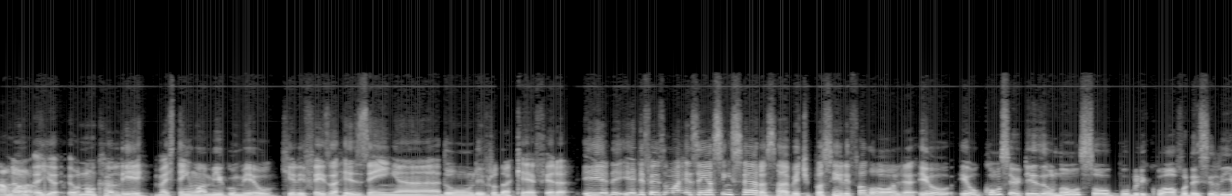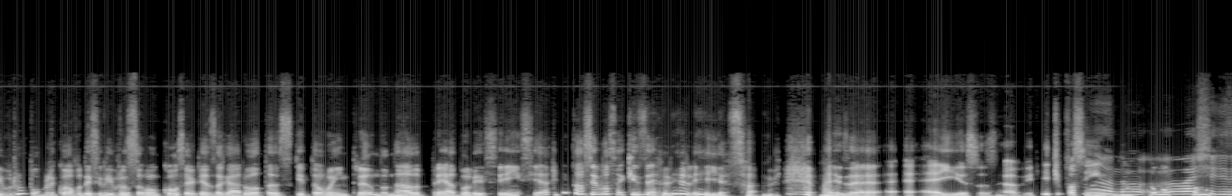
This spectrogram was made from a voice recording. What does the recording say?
Na Não, eu, eu nunca li, mas tem um amigo meu que ele fez a resenha de um livro da Kéfera. E ele, e ele fez uma resenha sincera, sabe? Tipo assim, ele falou: olha, eu, eu com certeza eu não sou o público-alvo desse livro. O público-alvo desse livro são com certeza garotas que estão entrando entrando na pré-adolescência. Então, se você quiser ler, leia, sabe? Mas é, é, é isso, sabe? E tipo assim. Mano, vamos- eu acho vamos- vamos-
